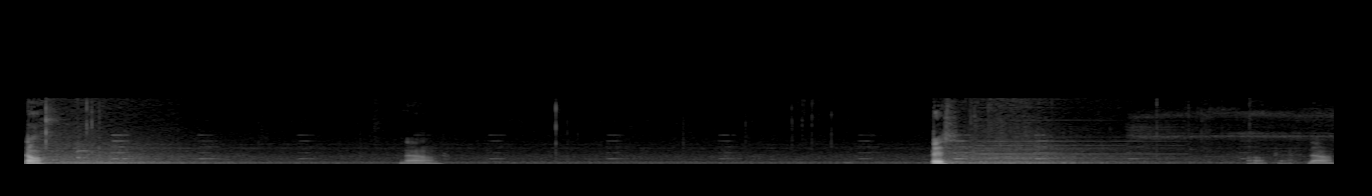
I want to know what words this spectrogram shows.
No. No. Please. Okay. Down.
